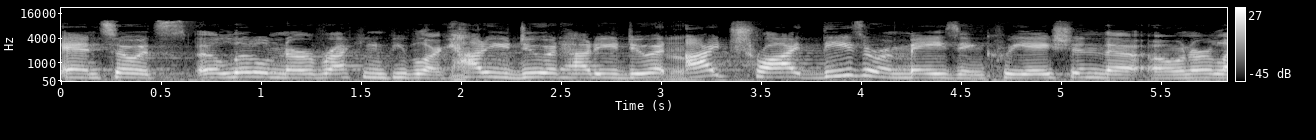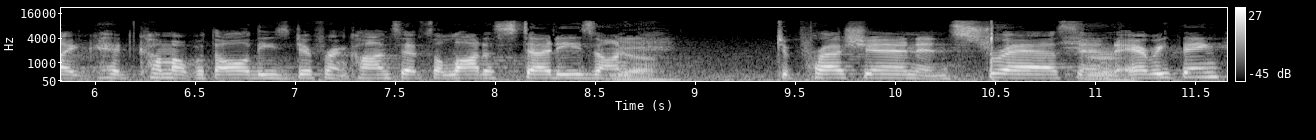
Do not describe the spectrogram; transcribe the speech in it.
and so it's a little nerve wracking. People are like, how do you do it? How do you do it? Yeah. I tried, these are amazing. Creation, the owner, like had come up with all these different concepts, a lot of studies on Yeah. Depression and stress and everything.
